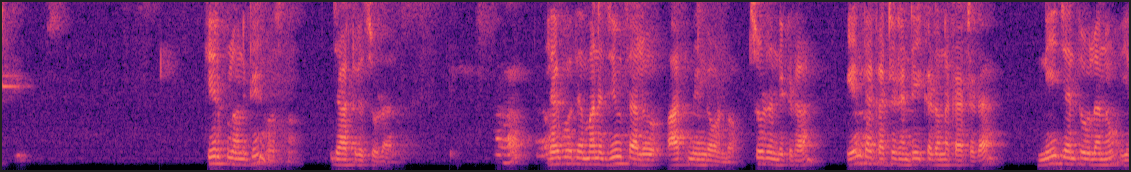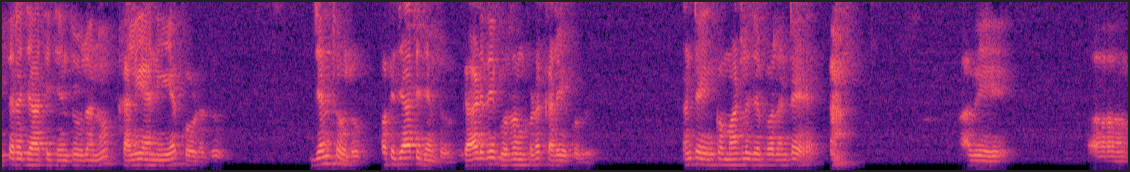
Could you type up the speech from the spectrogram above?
తీర్పులోనికి వస్తాం. జాగ్రత్తగా చూడాలి. లేకపోతే మన జీవితాలు ఆత్మీయంగా ఉండవు. చూడండి ఇక్కడ ఏంటి ఆ అంటే ఇక్కడ ఉన్న కట్టడ? నీ జంతువులను ఇతర జాతి జంతువులను కలియనీయకూడదు. జంతువులు ఒక జాతి జంతువు గాడిద గుర్రం కూడా కలియకూడదు. అంటే ఇంకో మాటలు చెప్పాలంటే అవి ఆ,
